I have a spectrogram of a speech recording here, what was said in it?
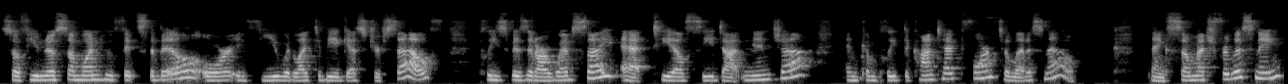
So if you know someone who fits the bill, or if you would like to be a guest yourself, please visit our website at tlc.ninja and complete the contact form to let us know. Thanks so much for listening.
